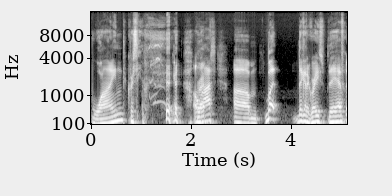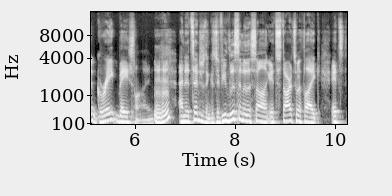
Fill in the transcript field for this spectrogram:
whined Chrissy a lot, um, but they got a great. They have a great bass line, Mm-hmm. and it's interesting because if you listen to the song, it starts with like it's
